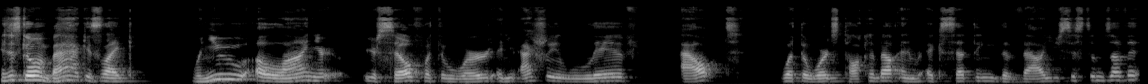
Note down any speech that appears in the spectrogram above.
and just going back, is like when you align your yourself with the word and you actually live out what the word's talking about and accepting the value systems of it,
